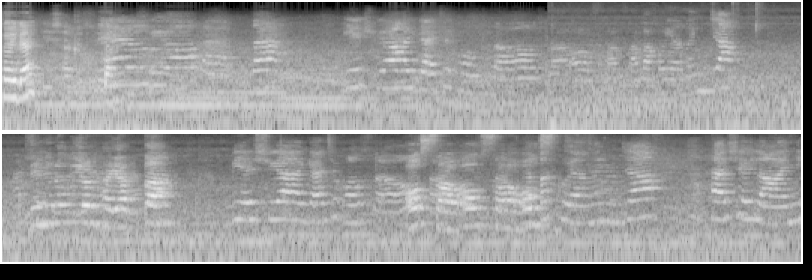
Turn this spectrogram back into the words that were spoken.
Soy that? Hayatta? Bir şey gerçek olsa Olsa, olsa, olsa. uyanınca her şeyle aynı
